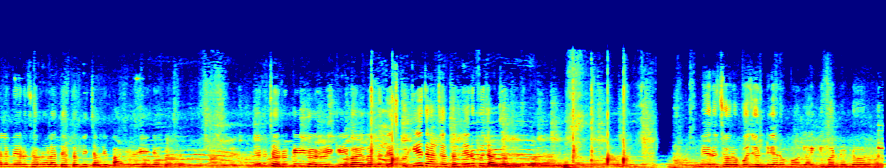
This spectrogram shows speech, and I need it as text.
अहिले मेरो छोरालाई त्यस्तो बिचल्ली पारेर हिँडेको छ मेरो छोरो केही गरेर केही भयो भने त त्यसको के जान्छ त मेरो पो जान्छ मेरो छोरो पो झुन्डिएर मर्ला कि भन्ने डर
